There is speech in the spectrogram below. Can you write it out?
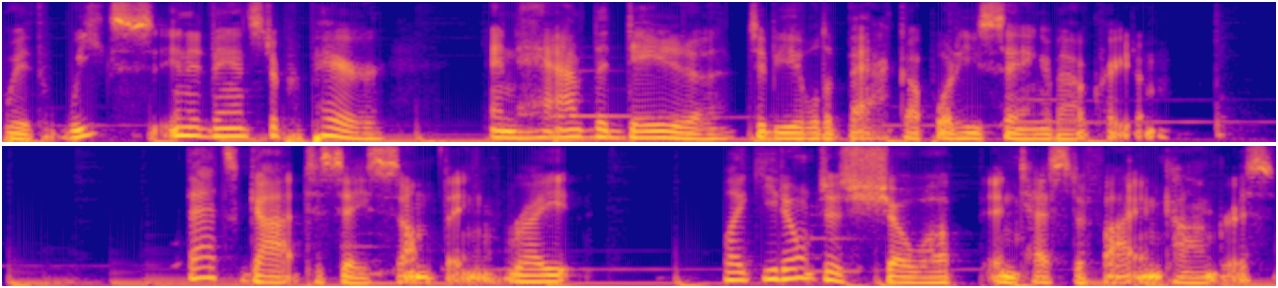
with weeks in advance to prepare and have the data to be able to back up what he's saying about Kratom. That's got to say something, right? Like, you don't just show up and testify in Congress.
